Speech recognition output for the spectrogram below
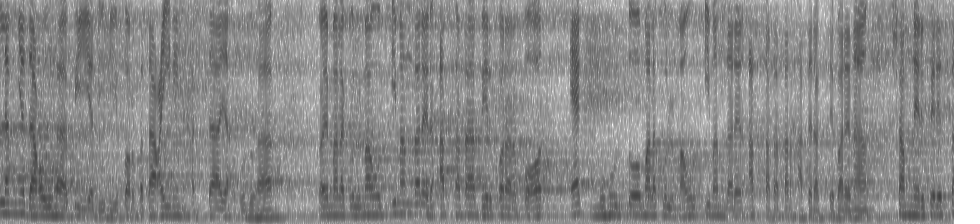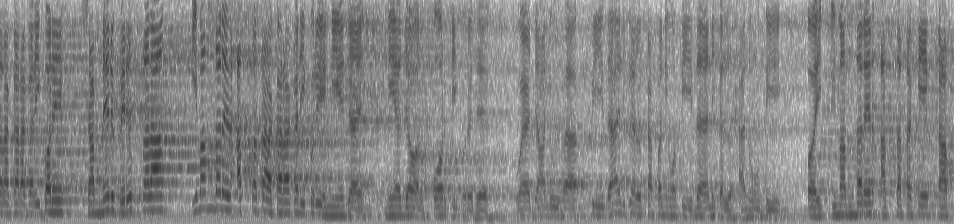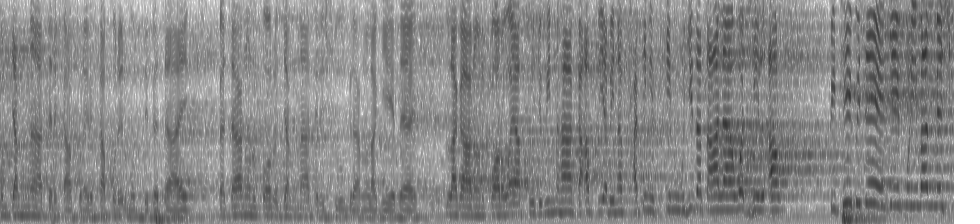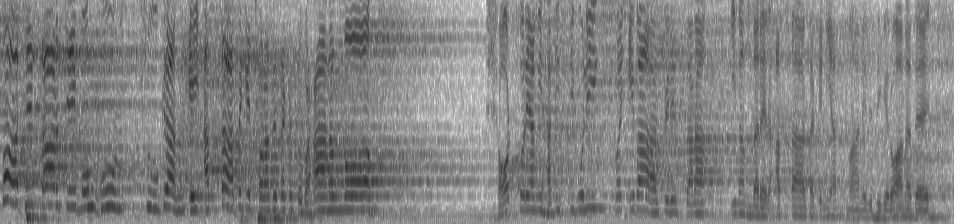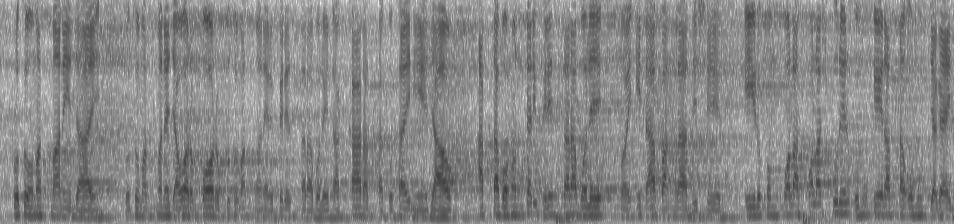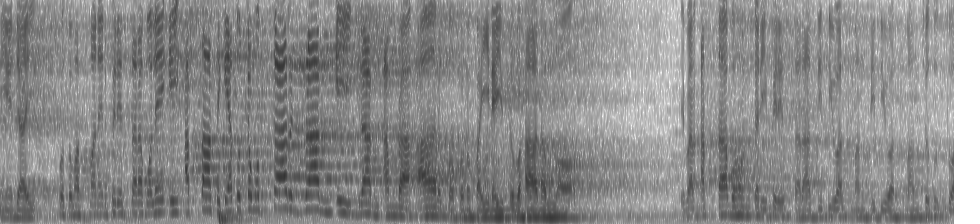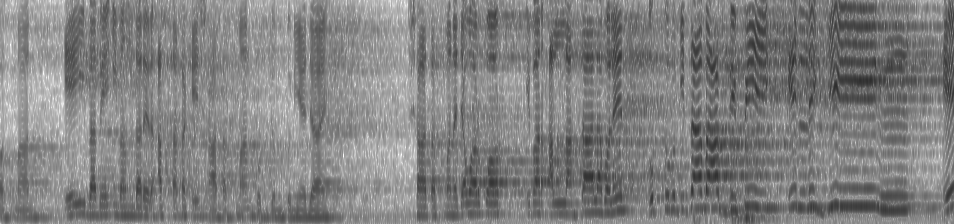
লাম ইয়াদউহা ফি আইনিন হাত্তা ইয়াখুযুহা কয়, মালাকুল মাউত, ইমানদারের আত্মাটা বের করার পর এক মুহূর্ত মালাকুল মাউত ইমানদারের আত্মাটা তার হাতে রাখতে পারে না। সামনের ফেরেস্তারা কারাকারি করে, সামনের ফেরেস্তারা ইমানদারের আত্মাটা কারাকারি করে নিয়ে যায়। নিয়ে যাওয়ার পর কি করে যালিকাল কাফানি ওয়া হানুতি। কয়, ইমানদারের আত্মাটাকে কাপড় জান্নাতের কাপড়ের কাপড়ের মধ্যে পেঁচায়। পেঁচানোর পর জান্নাতের সুগ্রান লাগিয়ে দেয়। লাগানোর পর ওয়াখরুজু মিনহা কাআতিয়াবি নাফহাতিন স্কিন উজিদাত আলা ওয়াজহিল আরদ। পৃথিবীতে যে পরিমাণ মেশক আছে, তার চেয়ে বহুগুণ সুগ্রান এই আত্মা থেকে ছড়াতে থাকে, সুবহানাল্লাহ। শর্ট করে আমি হাদিসটি বলি এবার ফেরেশতারা ইমানদারের আত্মাটাকে নিয়ে আসমানের দিকে রওনা দেয়। প্রথম আসমানে যায়। প্রথম আসমানে যাওয়ার পর প্রথম আসমানের ফেরেশতারা বলে, এটা কার আত্মা? কোথায় নিয়ে যাও? আত্মা বহনকারী ফেরেশতারা বলে কয় এটা বাংলাদেশের। এইরকম পলাশ পলাশপুরের অমুকের আত্মা অমুক জায়গায় নিয়ে যায়। প্রথম আসমানের ফেরেশতারা বলে, এই আত্মা থেকে এত চমৎকার গ্রান, এই গ্রান আমরা আর কখনো পাই নাই, সুবহানাল্লাহ। এবার আত্মা বহনকারী ফেরেশতারা দ্বিতীয় আসমান, তৃতীয় আসমান, চতুর্থ আসমান এইভাবে ইমানদারের আত্মাটাকে সাত আসমান পর্যন্ত নিয়ে যায়। সাত আসমানে যাওয়ার পর এবার আল্লাহ তাআলা বলেন, উক্তুব কিতাব আবদি ফি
